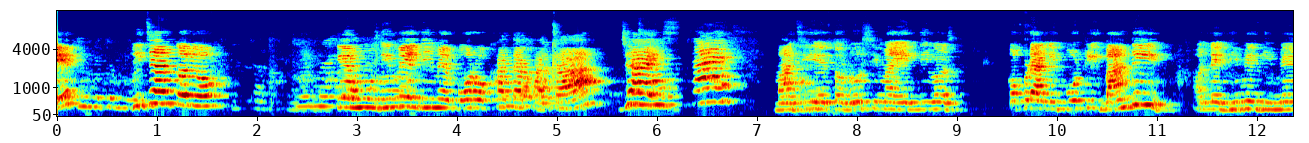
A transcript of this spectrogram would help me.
એક વિચાર કર્યો કે હું ધીમે ધીમે પોરો ખાતા ખાતા જઈશ. માજીએ તો ડોશીમાં એક દિવસ કપડાની પોટલી બાંધી અને ધીમે ધીમે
